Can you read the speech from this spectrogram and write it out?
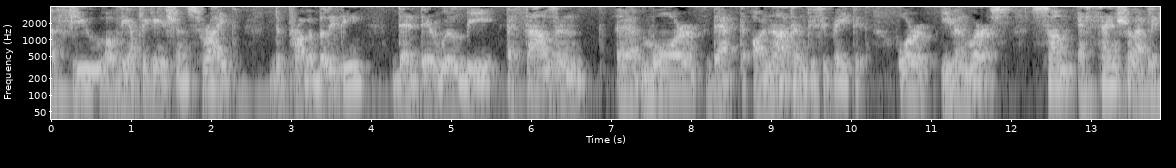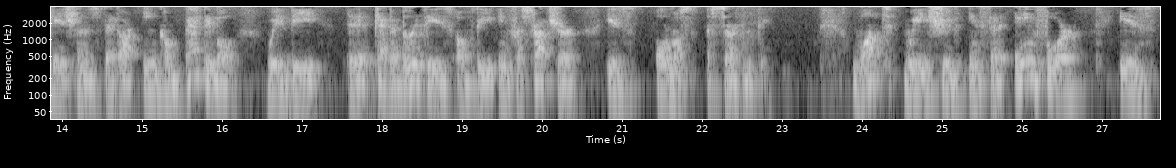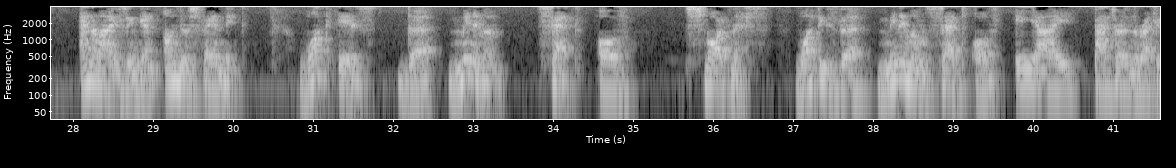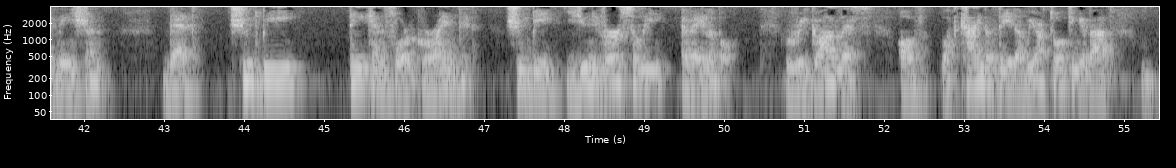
a few of the applications right, the probability that there will be a thousand uh, more that are not anticipated, or even worse, some essential applications that are incompatible with the uh, capabilities of the infrastructure is almost a certainty. What we should instead aim for is analyzing and understanding what is the minimum set of smartness what is the minimum set of AI pattern recognition that should be taken for granted, should be universally available, regardless of what kind of data we are talking about,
